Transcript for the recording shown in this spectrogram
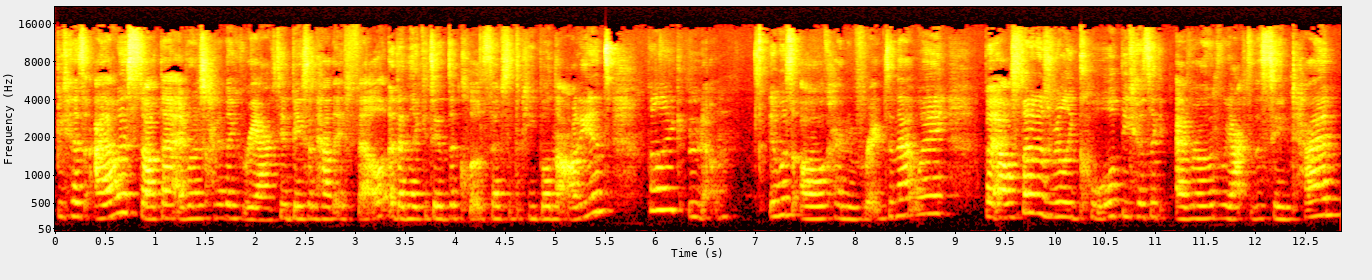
Because I always thought that everyone was kind of like reacted based on how they felt and then like did the close-ups of the people in the audience but like no. It was all kind of rigged in that way but I also thought it was really cool because like everyone would react at the same time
